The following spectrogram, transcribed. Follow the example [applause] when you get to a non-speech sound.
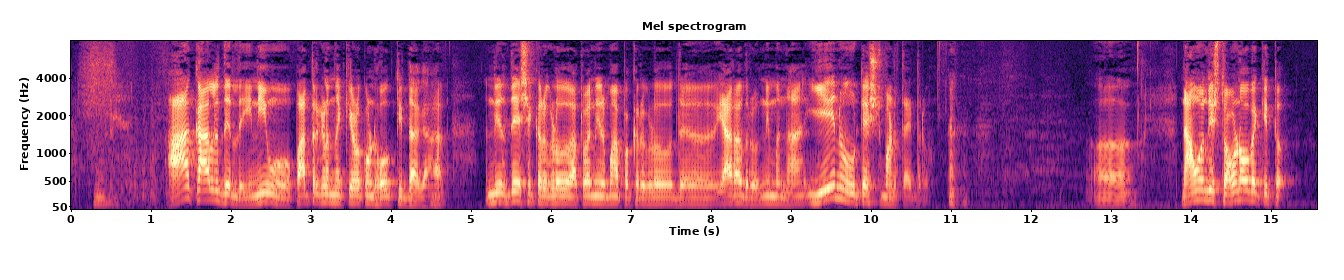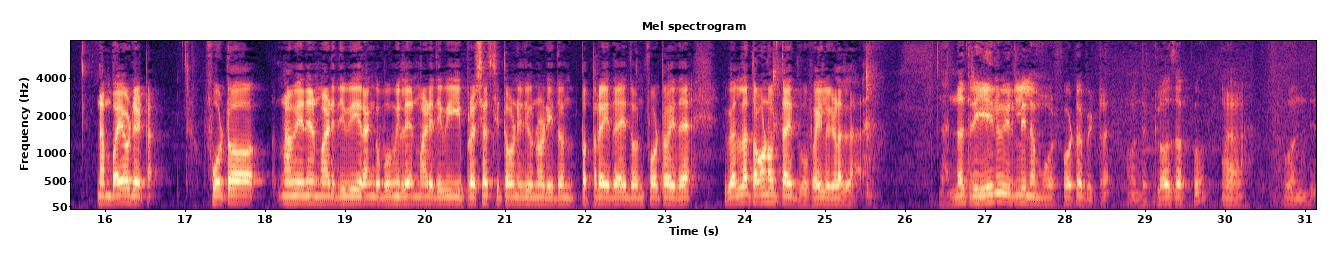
ಆ ಕಾಲದಲ್ಲಿ ನೀವು ಪಾತ್ರಗಳನ್ನು ಕೇಳ್ಕೊಂಡು ಹೋಗ್ತಿದ್ದಾಗ ನಿರ್ದೇಶಕರುಗಳು ಅಥವಾ ನಿರ್ಮಾಪಕರುಗಳು ದ ಯಾರಾದರೂ ನಿಮ್ಮನ್ನು ಏನು ಟೆಸ್ಟ್ ಮಾಡ್ತಾಯಿದ್ರು [laughs] ನಾವೊಂದಿಷ್ಟು ತೊಗೊಂಡೋಗ್ಬೇಕಿತ್ತು ನಮ್ಮ ಬಯೋಡೇಟಾ. ಫೋಟೋ ನಾವೇನೇನು ಮಾಡಿದ್ದೀವಿ ರಂಗಭೂಮಿಲಿ ಏನು ಮಾಡಿದ್ದೀವಿ ಈ ಪ್ರಶಸ್ತಿ ತೊಗೊಂಡಿದ್ದೀವಿ ನೋಡಿ ಇದೊಂದು ಪತ್ರ ಇದೆ ಇದೊಂದು ಫೋಟೋ ಇದೆ ಇವೆಲ್ಲ ತೊಗೊಂಡೋಗ್ತಾ ಇದ್ವು ಫೈಲ್ಗಳೆಲ್ಲ. ನನ್ನ ಹತ್ರ ಏನೂ ಇರಲಿಲ್ಲ ಮೂರು ಫೋಟೋ ಬಿಟ್ಟರೆ ಒಂದು ಕ್ಲೋಸಪ್ಪು ಹಾಂ. ಒಂದು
